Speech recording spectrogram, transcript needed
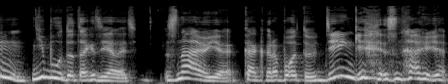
не буду так делать. Знаю я, как работают деньги, знаю я,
